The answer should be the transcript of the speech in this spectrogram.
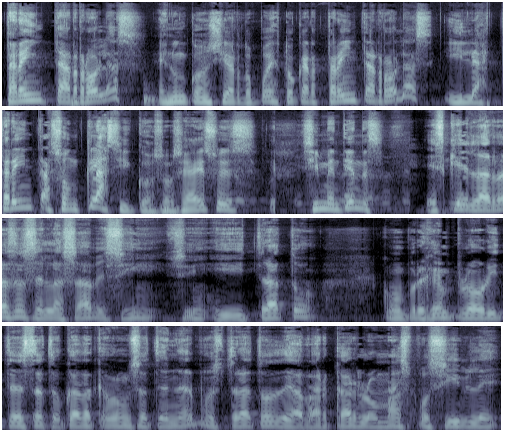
30 rolas en un concierto. Puedes tocar 30 rolas y las 30 son clásicos. O sea, eso es. ¿Sí me entiendes? Es que la raza se la sabe, sí, sí. Y trato como por ejemplo ahorita esta tocada que vamos a tener, pues trato de abarcar lo más posible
